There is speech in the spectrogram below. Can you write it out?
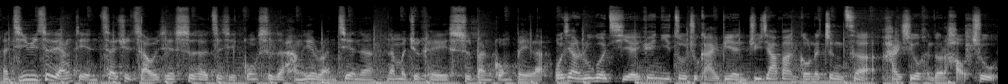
那基于这两点，再去找一些适合自己公司的行业软件呢，那么就可以事半功倍了。我想，如果企业愿意做出改变，居家办公的政策还是有很多的好处，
